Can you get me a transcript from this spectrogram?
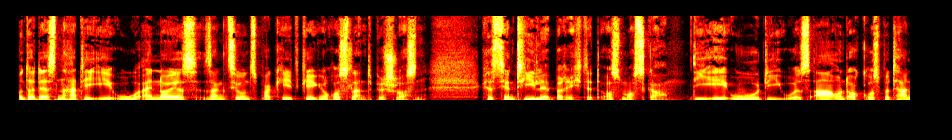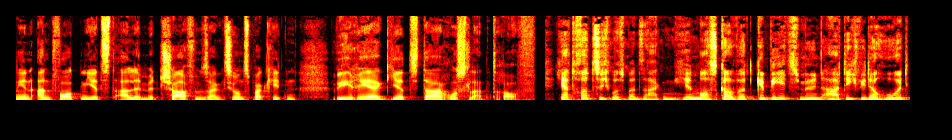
Unterdessen hat die EU ein neues Sanktionspaket gegen Russland beschlossen. Christian Thiele berichtet aus Moskau. Die EU, die USA und auch Großbritannien antworten jetzt alle mit scharfen Sanktionspaketen. Wie reagiert da Russland drauf? Ja, trotzig muss man sagen. Hier in Moskau wird gebetsmühlenartig wiederholt,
